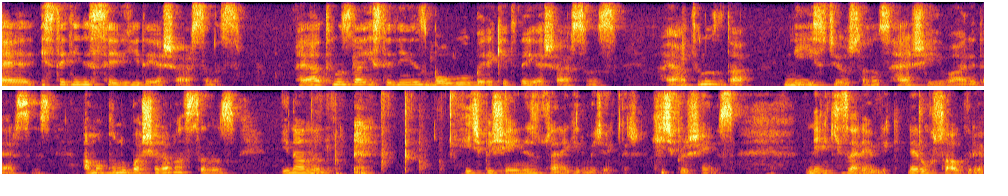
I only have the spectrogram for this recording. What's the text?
e, istediğiniz sevgiyi de yaşarsınız. Hayatınızda istediğiniz bolluğu, bereketi de yaşarsınız. Hayatınızda ne istiyorsanız her şeyi var edersiniz. Ama bunu başaramazsanız inanın hiçbir şeyiniz düzene girmeyecektir. Hiçbir şeyiniz. Ne ikiz alevlik, ne ruhsal görev,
